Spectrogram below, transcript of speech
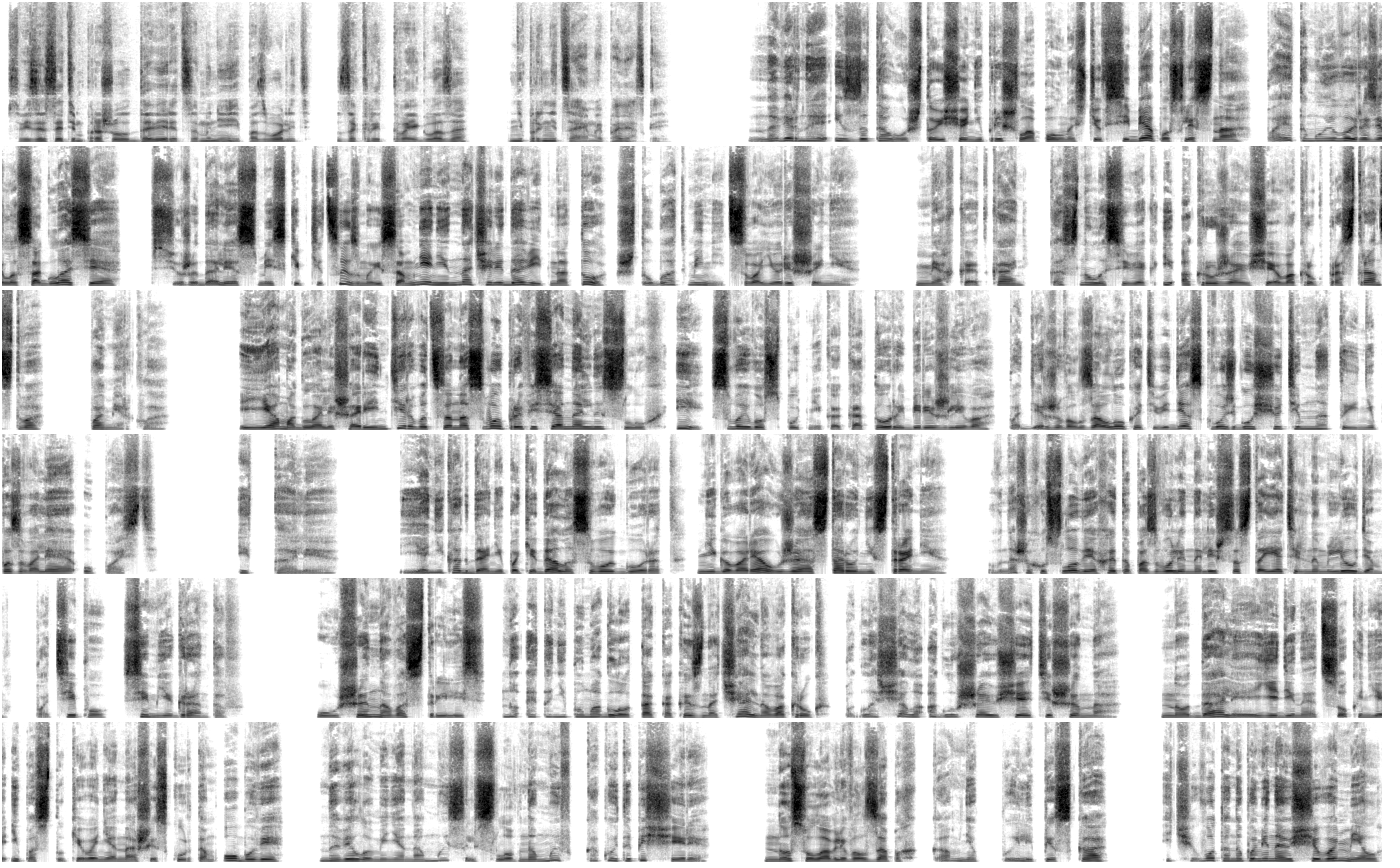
В связи с этим прошу довериться мне и позволить закрыть твои глаза непроницаемой повязкой. Наверное, из-за того, что еще не пришла полностью в себя после сна, поэтому и выразила согласие, все же далее смесь скептицизма и сомнений начали давить на то, чтобы отменить свое решение. Мягкая ткань, коснулась век, и окружающее вокруг пространство померкло. Я могла лишь ориентироваться на свой профессиональный слух и своего спутника, который бережливо поддерживал за локоть, ведя сквозь гущу темноты, не позволяя упасть. Италия. Я никогда не покидала свой город, не говоря уже о сторонней стране. В наших условиях это позволено лишь состоятельным людям по типу семьи Грантов. Уши навострились, но это не помогло, так как изначально вокруг поглощала оглушающая тишина. Но далее единое цоканье и постукивание нашей с Куртом обуви навело меня на мысль, словно мы в какой-то пещере. Нос улавливал запах камня, пыли, песка и чего-то напоминающего мел.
